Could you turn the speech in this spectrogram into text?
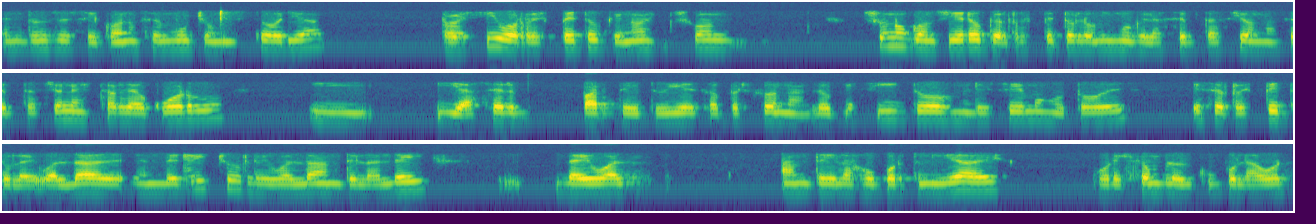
entonces se conoce mucho mi historia, recibo respeto que no es, yo, yo no considero que el respeto es lo mismo que la aceptación, la aceptación es estar de acuerdo y, y hacer parte de tu vida esa persona, lo que sí todos merecemos o todos es el respeto, la igualdad en derechos, la igualdad ante la ley, la igualdad ante las oportunidades, por ejemplo el cupo laboral,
